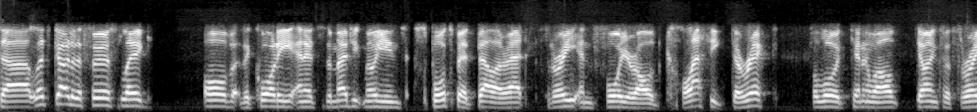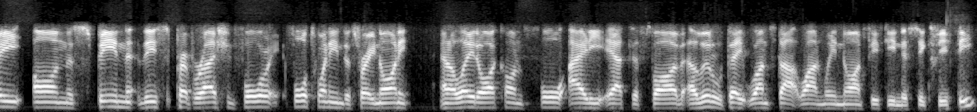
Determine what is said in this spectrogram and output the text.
uh, let's go to the first leg of the quaddy, and it's the Magic Millions Sportsbet Ballarat three and four year old classic direct for Lloyd Kennewell, going for three on the spin. This preparation four four twenty into three ninety. And Elite Icon 480 out to five. A little deep one start one win 950 into 650.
